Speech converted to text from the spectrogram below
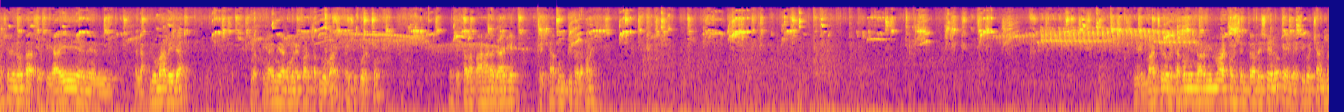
no se le si os fijáis en, el, en las plumas de ella, si os fijáis, mira cómo le falta pluma en su cuerpo, porque está la pájara ya que, está a puntito de poner. Y el macho lo que está comiendo ahora mismo es concentrado de celo, que le sigo echando,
